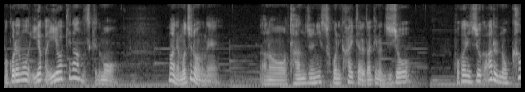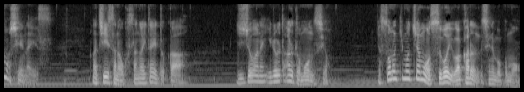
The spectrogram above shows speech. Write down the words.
まこれもやっぱ言い訳なんですけども、まあね、もちろんね、あの単純にそこに書いてあるだけの事情、他に事情があるのかもしれないです。まあ、小さなお子さんがいたりとか、事情はね、いろいろとあると思うんですよ。その気持ちはもうすごいわかるんですよね、僕も。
